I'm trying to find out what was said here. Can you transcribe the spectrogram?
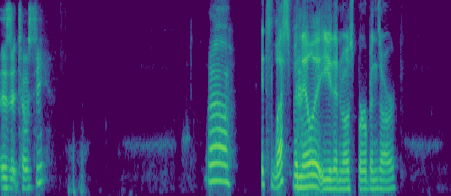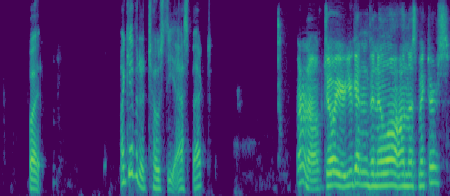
Is it toasty? Uh, it's less vanilla y than most bourbons are. But I give it a toasty aspect. I don't know. Joey, are you getting vanilla on this Michter's?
